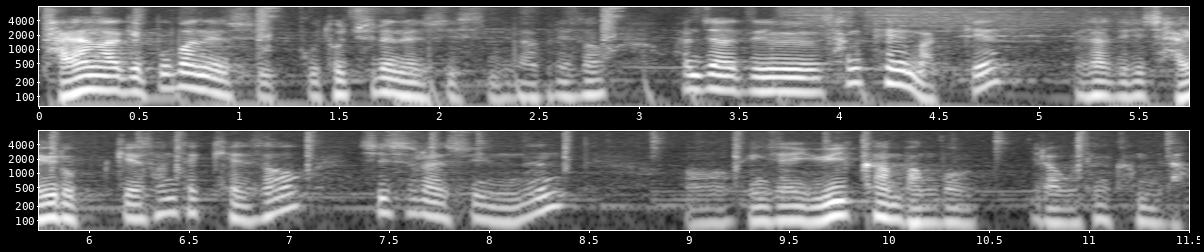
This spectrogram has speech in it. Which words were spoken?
다양하게 뽑아낼 수 있고 도출해낼 수 있습니다. 그래서 환자들 상태에 맞게 의사들이 자유롭게 선택해서 시술할 수 있는 어, 굉장히 유익한 방법이라고 생각합니다.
